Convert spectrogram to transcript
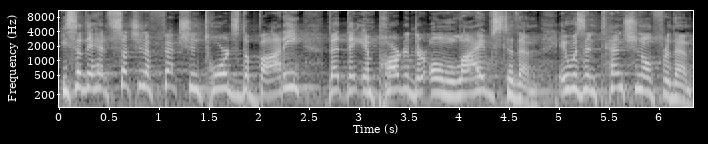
He said they had such an affection towards the body that they imparted their own lives to them. It was intentional for them.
